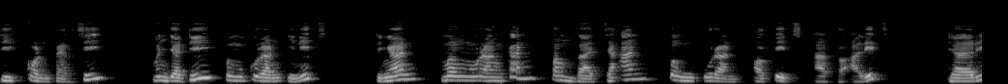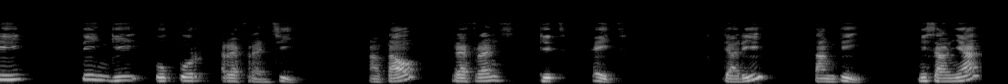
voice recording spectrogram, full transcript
dikonversi menjadi pengukuran init dengan mengurangkan pembacaan pengukuran outage atau alit dari tinggi ukur referensi atau reference gauge height dari tangki. Misalnya,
